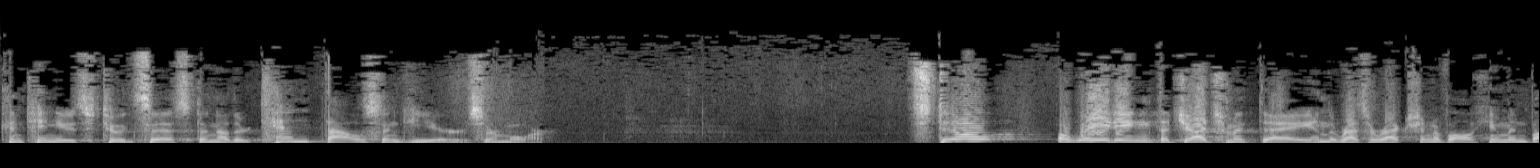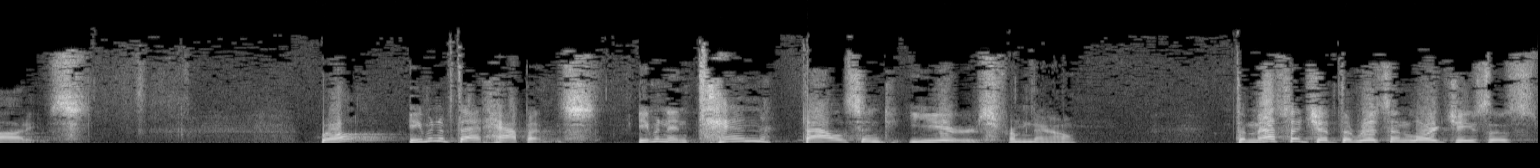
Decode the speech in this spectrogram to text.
continues to exist another 10,000 years or more? Still awaiting the judgment day and the resurrection of all human bodies. Well, even if that happens, even in 10,000 years from now, the message of the risen Lord Jesus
